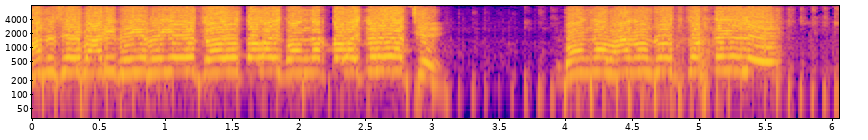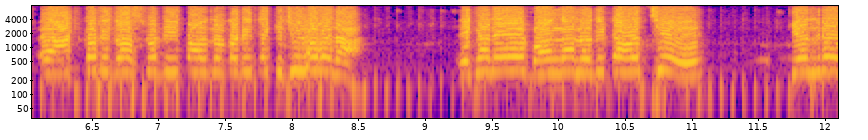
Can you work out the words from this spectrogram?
মানুষের বাড়ি ভেঙে ভেঙে জল তলায়, গঙ্গার তলায় চলে যাচ্ছে। গঙ্গা ভাঙন রোধ করতে গেলে আট কোটি, দশ কোটি, পনেরো কোটিতে কিছুই হবে না। এখানে গঙ্গা নদীটা হচ্ছে কেন্দ্রীয়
